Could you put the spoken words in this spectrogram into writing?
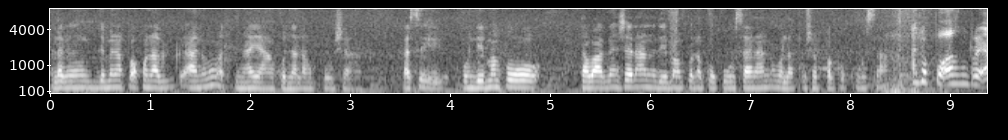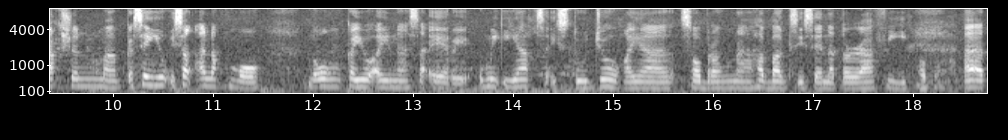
Talagang di man na po ako nag, ano, at hinayaan ko na lang po siya. Kasi kung di man po tawagan siya na ano, di man po nagkukusa na ano, wala po siya pagkukusa. Ano po ang reaction, ma'am? Kasi yung isang anak mo, noong kayo ay nasa ere, umiiyak sa studio. Kaya sobrang nahabag si Senator Raffy. Opo. At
